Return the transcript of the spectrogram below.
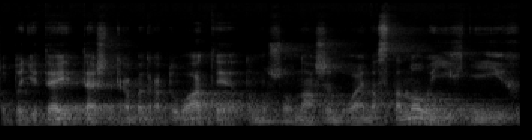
Тобто дітей теж не треба дратувати, тому що в нас буває настанови їхні, їх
